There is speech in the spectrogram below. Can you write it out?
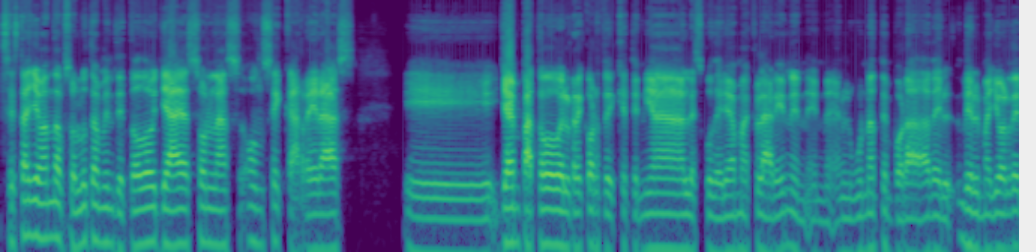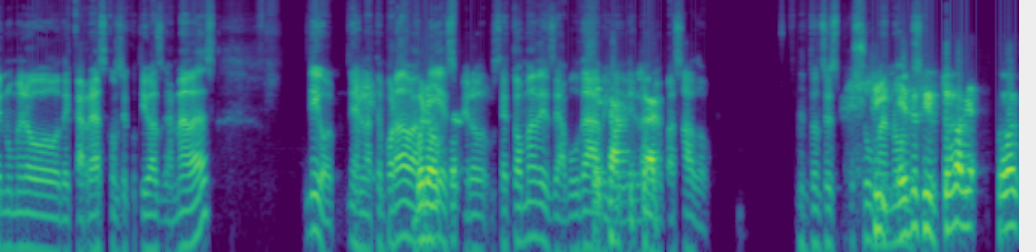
se está llevando absolutamente todo, ya son las 11 carreras, eh, ya empató el récord que tenía la escudería McLaren en, alguna temporada del, mayor de número de carreras consecutivas ganadas. Digo, en la temporada van 10, pero se toma desde Abu Dhabi del año pasado. Entonces, suma Es decir, todavía, todavía,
